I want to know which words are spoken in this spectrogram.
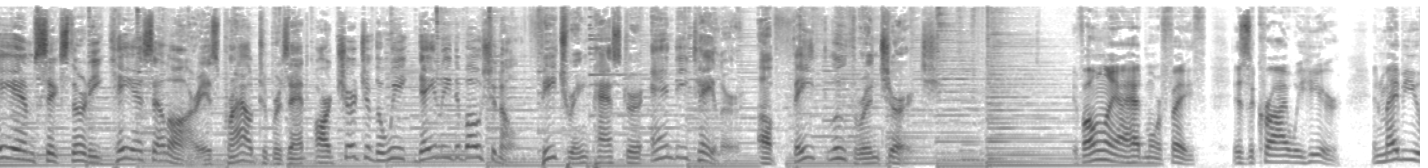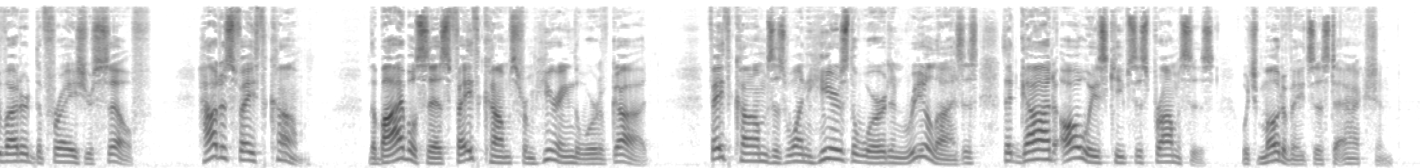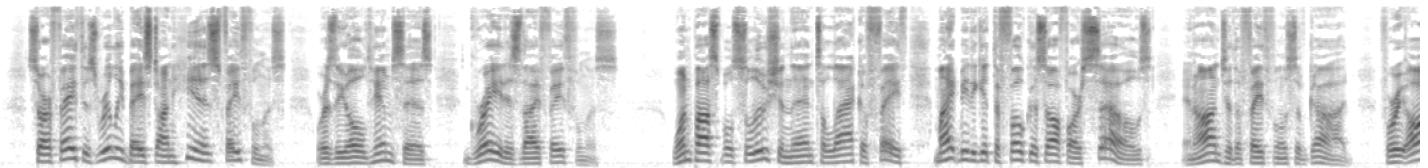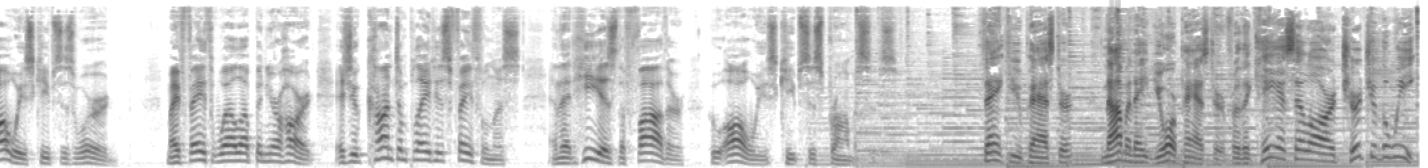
AM 630 KSLR is proud to present our Church of the Week daily devotional featuring Pastor Andy Taylor of Faith Lutheran Church. If only I had more faith, is the cry we hear. And maybe you've uttered the phrase yourself. How does faith come? The Bible says faith comes from hearing the Word of God. Faith comes as one hears the Word and realizes that God always keeps His promises, which motivates us to action. So our faith is really based on His faithfulness, or as the old hymn says, Great is thy faithfulness. One possible solution, then, to lack of faith might be to get the focus off ourselves and onto the faithfulness of God, for He always keeps His word. May faith well up in your heart as you contemplate His faithfulness and that He is the Father who always keeps His promises. Thank you, Pastor. Nominate your pastor for the KSLR Church of the Week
